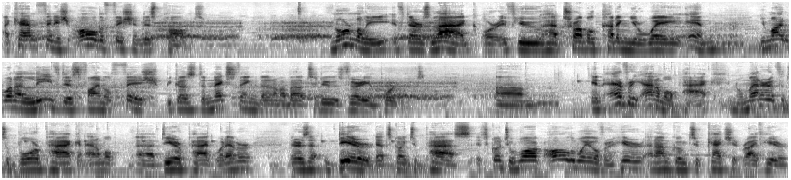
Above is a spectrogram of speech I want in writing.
I can finish all the fish in this pond. Normally if there's lag or if you had trouble cutting your way in you might want to leave this final fish because the next thing that I'm about to do is very important. Um, in every animal pack no matter if it's a boar pack an animal uh, deer pack whatever there's a deer that's going to pass. It's going to walk all the way over here and I'm going to catch it right here.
